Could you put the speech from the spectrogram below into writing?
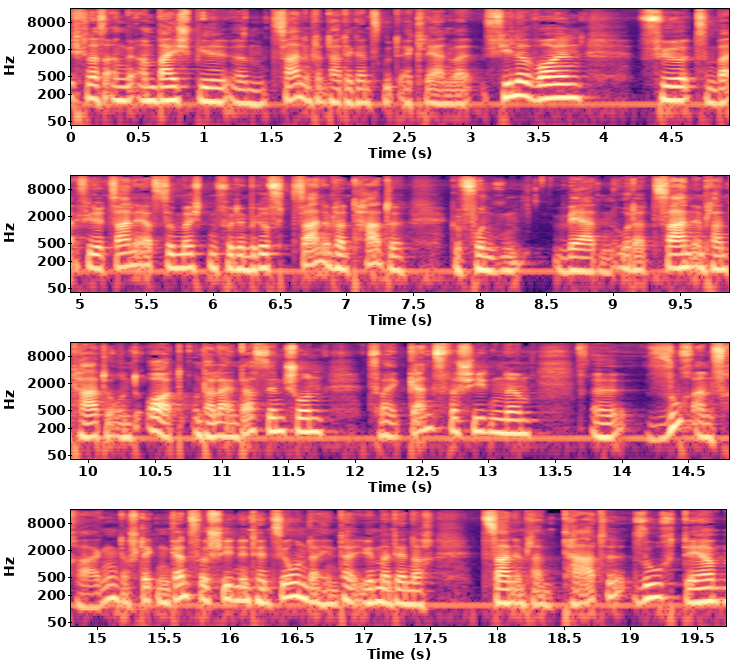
ich kann das am, am Beispiel ähm, Zahnimplantate ganz gut erklären, weil viele wollen für zum Beispiel viele Zahnärzte möchten für den Begriff Zahnimplantate gefunden werden oder Zahnimplantate und Ort. Und allein das sind schon zwei ganz verschiedene äh, Suchanfragen. Da stecken ganz verschiedene Intentionen dahinter. Jemand, der nach Zahnimplantate sucht, der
